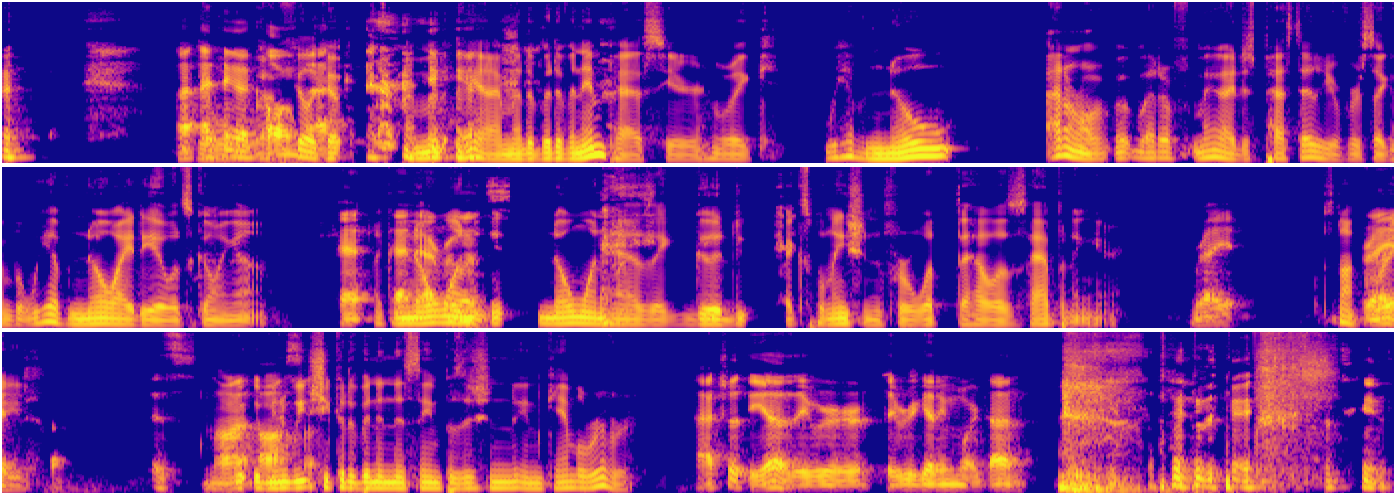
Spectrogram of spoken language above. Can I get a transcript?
I, I, think I call. I feel like I, am at, yeah, I'm at a bit of an impasse here. Like we have no. I don't know, but if, maybe I just passed out here for a second. But we have no idea what's going on. And, like and no one, no one has a good explanation for what the hell is happening here. Right. It's not great. Right. It's not. I mean, we, she could have been in the same position in Campbell River. Actually, yeah, they were. They were getting more done.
